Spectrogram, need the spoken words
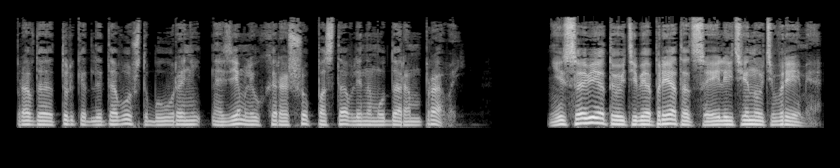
Правда, только для того, чтобы уронить на землю хорошо поставленным ударом правой. «Не советую тебе прятаться или тянуть время»,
